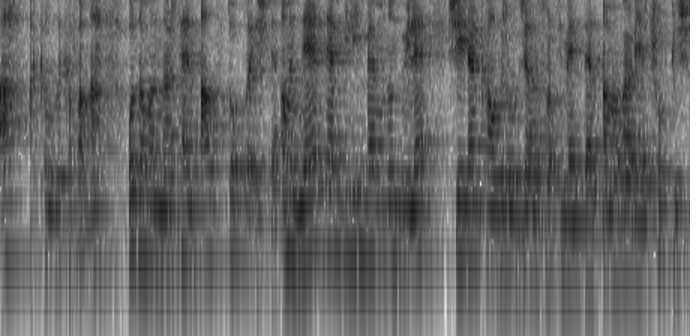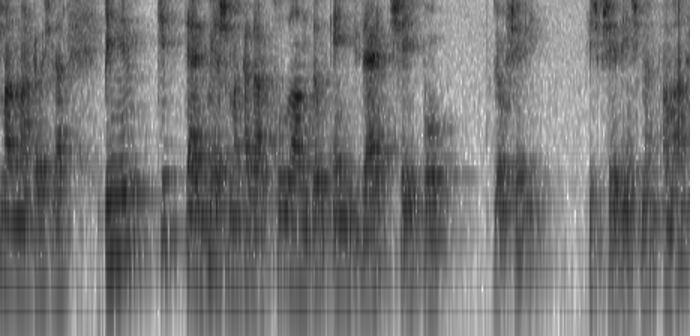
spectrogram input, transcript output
Ah akıllı kafam ah o zamanlar sen al stokla işte ama nereden bileyim ben bunun böyle şeyden kaldırılacağını sortimentten ama var ya çok pişmanım arkadaşlar. Benim cidden bu yaşıma kadar kullandığım en güzel şey bu Sherry. Hiçbir şey değişmem ama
